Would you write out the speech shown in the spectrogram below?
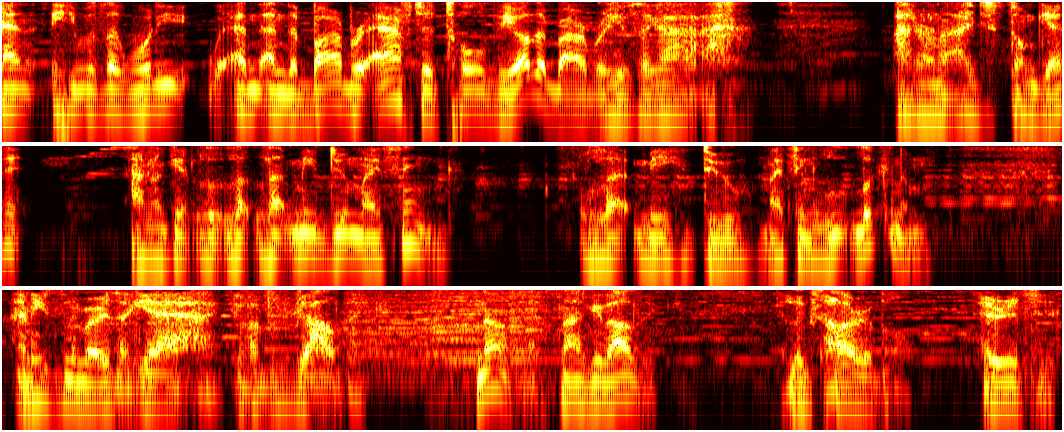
And he was like, "What do you?" And and the barber after told the other barber, he's like, "Ah, I don't know. I just don't get it. I don't get. Let, let me do my thing. Let me do my thing. L- Look at him." And he's in the mirror. He's like, "Yeah, Givaldic." No, that's not Givaldic. It looks horrible, horrific.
